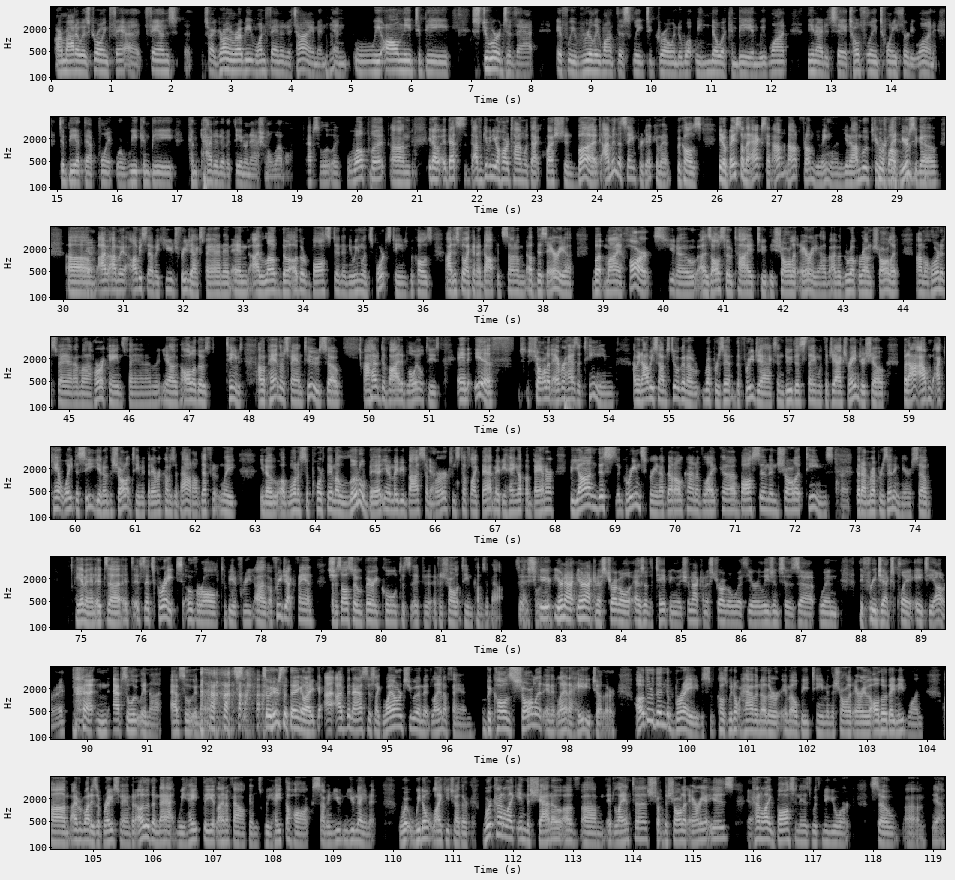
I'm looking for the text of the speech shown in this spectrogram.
our motto is growing uh, fans, uh, sorry, growing rugby one fan at a time. And, Mhm. and we all need to be stewards of that if we really want this league to grow into what we know it can be. And we want the United States, hopefully in 2031, to be at that point where we can be competitive at the international level. Absolutely. Well put. Um, you know, that's I'm giving you a hard time with that question, but I'm in the same predicament because, you know, based on the accent, I'm not from New England. You know, I moved here 12 Right. years ago. Um, Okay. I, I'm a, obviously I'm a huge Free Jacks fan and and I love the other Boston and New England sports teams because I just feel like an adopted son of, of this area. But my heart, you know, is also tied to the Charlotte area. I, I grew up around Charlotte. I'm a Hornets fan. I'm a Hurricanes fan. I'm, you know, all of those teams. I'm a Panthers fan too. So I have divided loyalties. And if Charlotte ever has a team, I mean, obviously, I'm still going to represent the Free Jacks and do this thing with the Jacks Rangers show. But I, I'm, I can't wait to see, you know, the Charlotte team if it ever comes about. I'll definitely, you know, want to support them a little bit. You know, maybe buy some Yeah. merch and stuff like that. Maybe hang up a banner beyond this green screen. I've got all kind of like uh, Boston and Charlotte teams Right. that I'm representing here. So yeah, man, it's uh, it's it's it's great overall to be a free uh, a free jack fan, but it's also very cool to if if a Charlotte team comes about. So, so Absolutely. you're you're not you're not going to struggle as of the taping of this. You're not going to struggle with your allegiances uh, when the Free Jacks play ATL, right? Absolutely not. Absolutely not. So here's the thing: like I, I've been asked this, like, why aren't you an Atlanta fan? Because Charlotte and Atlanta hate each other. Other than the Braves, because we don't have another MLB team in the Charlotte area, although they need one. Um, everybody's a Braves fan, but other than that, we hate the Atlanta Falcons. We hate the Hawks. I mean, you you name it. We're, we don't like each other. We're kind of like in the shadow of um, Atlanta. Sh- the Charlotte area is Yeah. kind of like Boston is with New York. So um, yeah.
